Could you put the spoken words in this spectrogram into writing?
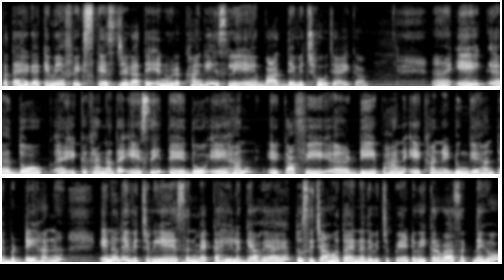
ਪਤਾ ਹੈਗਾ ਕਿ ਮੈਂ ਫਿਕਸ ਕਿਸ ਜਗ੍ਹਾ ਤੇ ਇਹਨੂੰ ਰੱਖਾਂਗੀ, ਇਸ ਲਈ ਇਹ ਬਾਅਦ ਦੇ ਵਿੱਚ ਹੋ ਜਾਏਗਾ। ਇਹ ਦੋ ਇੱਕ ਖਾਨਾ ਤਾਂ ਇਹ ਸੀ ਤੇ ਦੋ ਇਹ ਹਨ। ਇਹ ਕਾਫੀ ਡੀਪ ਹਨ, ਇਹ ਖਾਨੇ ਡੂੰਘੇ ਹਨ ਤੇ ਵੱਡੇ ਹਨ। ਇਹਨਾਂ ਦੇ ਵਿੱਚ ਵੀ ਇਹ ਸਨਮੈਕਾ ਹੀ ਲੱਗਿਆ ਹੋਇਆ ਹੈ। ਤੁਸੀਂ ਚਾਹੋ ਤਾਂ ਇਹਨਾਂ ਦੇ ਵਿੱਚ ਪੇਂਟ ਵੀ ਕਰਵਾ ਸਕਦੇ ਹੋ।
